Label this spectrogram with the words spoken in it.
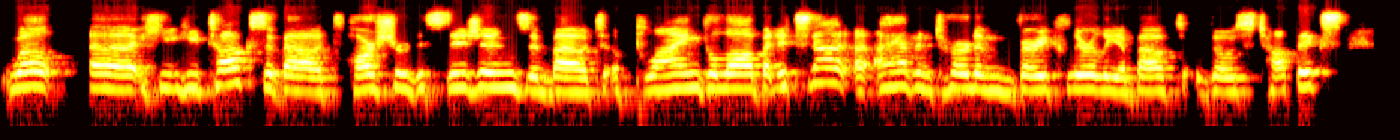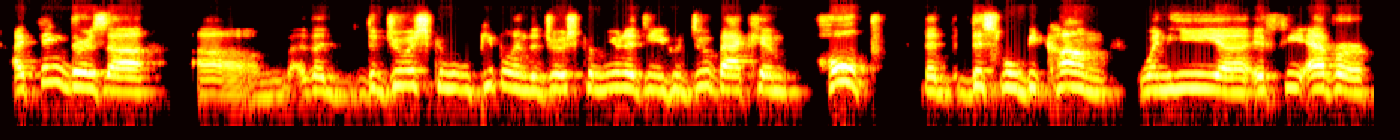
Well, uh, he he talks about harsher decisions, about applying the law, but it's not. I haven't heard him very clearly about those topics. I think there's a um, the the Jewish com- people in the Jewish community who do back him hope that this will become when he, uh, if he ever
